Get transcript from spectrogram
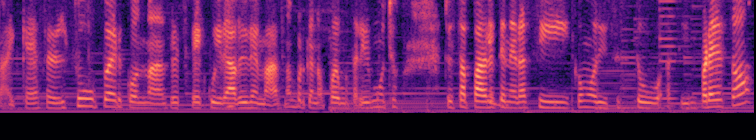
hay que hacer el súper con más este cuidado y demás, ¿no? Porque no podemos salir mucho. Entonces está padre tener así, como dices tú, así impreso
